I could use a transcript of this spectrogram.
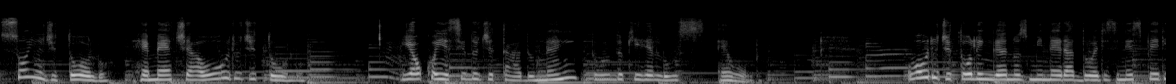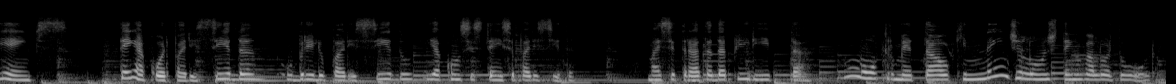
Sonho de tolo remete a ouro de tolo e ao conhecido ditado: nem tudo que reluz é ouro. O ouro de tolo engana os mineradores inexperientes. Tem a cor parecida, o brilho parecido e a consistência parecida. Mas se trata da pirita, um outro metal que nem de longe tem o valor do ouro.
